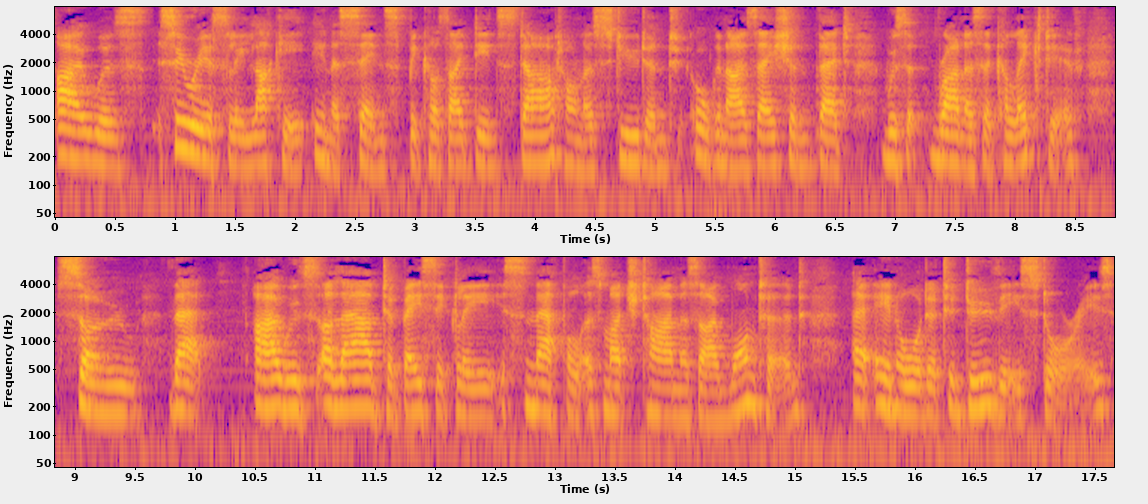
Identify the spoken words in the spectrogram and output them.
I was seriously lucky in a sense because I did start on a student organisation that was run as a collective, so that I was allowed to basically snaffle as much time as I wanted uh, in order to do these stories.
